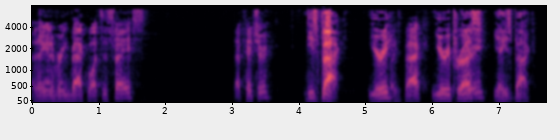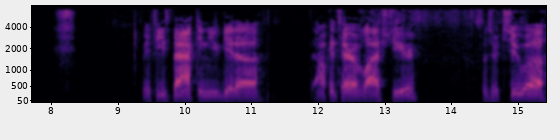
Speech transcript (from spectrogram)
Are they going to bring back what's his face? That pitcher? He's back. Yuri? Oh, he's back? Eury Perez? Yuri? Yeah, he's back. I mean, if he's back and you get uh, the Alcantara of last year, those are two uh,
